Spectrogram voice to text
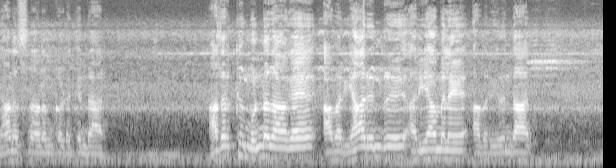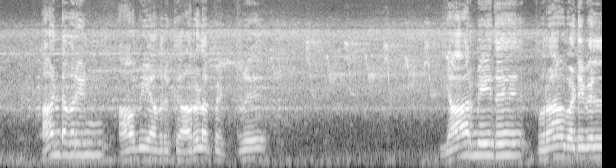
ஞானஸ்நானம் கொடுக்கின்றார். அதற்கு முன்னதாக அவர் யார் என்று அறியாமலே அவர் இருந்தார். ஆண்டவரின் ஆவி அவருக்கு அருளப்பெற்று யார் மீது புறா வடிவில்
